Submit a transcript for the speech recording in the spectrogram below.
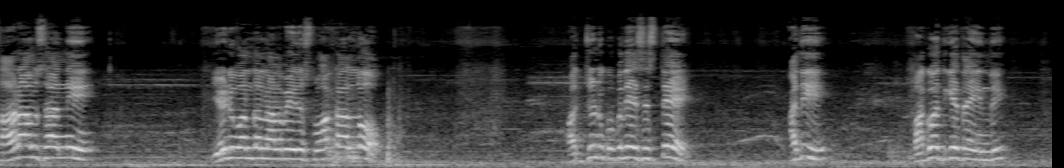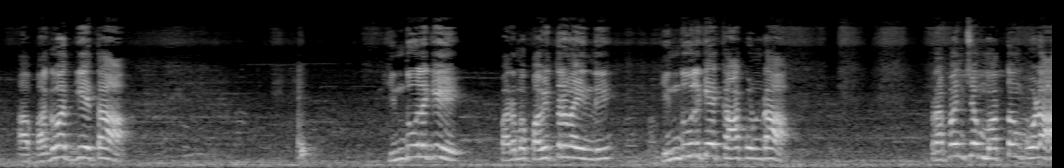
సారాంశాన్ని ఏడు వందల నలభై ఐదు శ్లోకాల్లో అర్జునుడికి ఉపదేశిస్తే అది భగవద్గీత అయింది. ఆ భగవద్గీత హిందువులకి పరమ పవిత్రమైంది. హిందువులకే కాకుండా ప్రపంచం మొత్తం కూడా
